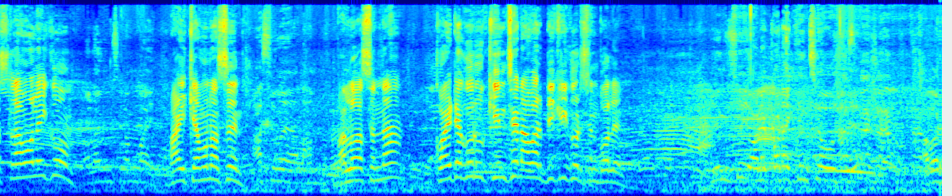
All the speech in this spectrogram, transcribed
আসসালামু আলাইকুম। ভাই। কেমন আছেন? ভালো আছেন না? কয়টা গরু কিনছেন আবার বিক্রি করছেন বলেন। কিনছি অনেক কটাই কিনছি অবশ্যই। আবার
